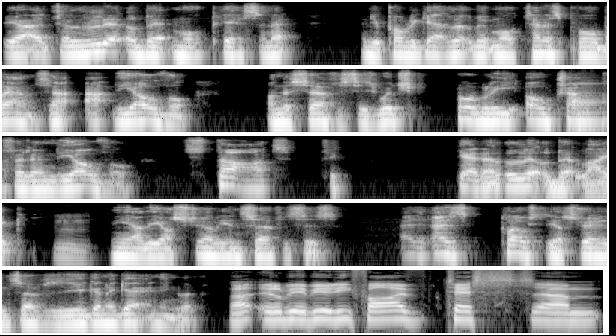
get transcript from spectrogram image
Yeah, it's a little bit more pace in it, and you probably get a little bit more tennis ball bounce at, at the Oval on the surfaces, which probably Old Trafford and the Oval start to get a little bit like mm. you know the Australian surfaces. As, as, close to the Australian surfaces you're going to get in England. Uh, it'll be a beauty. Five tests um,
